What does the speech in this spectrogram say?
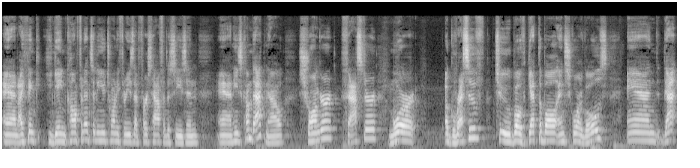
And I think he gained confidence in the U23s that first half of the season, and he's come back now stronger, faster, more aggressive to both get the ball and score goals. And that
